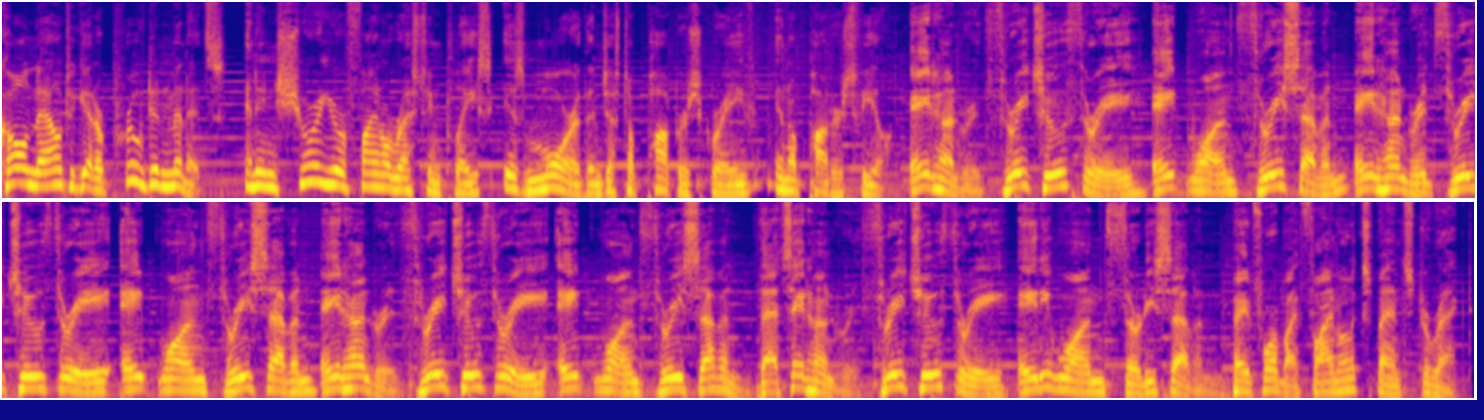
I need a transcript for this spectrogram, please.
Call now to get approved in minutes and ensure your final resting place is more than just a pauper's grave in a potter's field. 800 323 8137. 800 323 8137. 800 323 8137. That's 800 323 8137. Paid for by Final Expense Direct.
